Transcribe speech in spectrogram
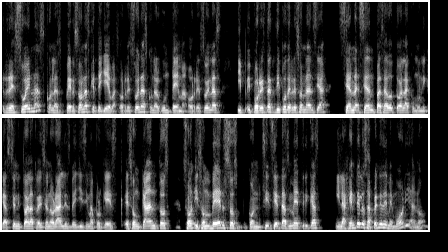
resuenas con las personas que te llevas, o resuenas con algún tema, o resuenas, y, por este tipo de resonancia se han, se han, pasado toda la comunicación y toda la tradición oral es bellísima porque es, son cantos son, y son versos con ciertas métricas y la gente los aprende de memoria, ¿no?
